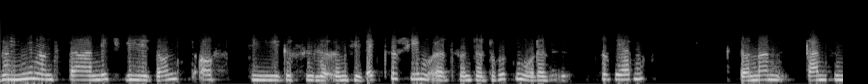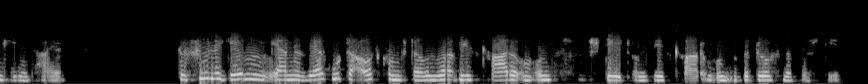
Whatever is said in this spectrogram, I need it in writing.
bemühen uns da nicht wie sonst oft die Gefühle irgendwie wegzuschieben oder zu unterdrücken oder zu werden, sondern ganz im Gegenteil. Gefühle geben ja eine sehr gute Auskunft darüber, wie es gerade um uns steht und wie es gerade um unsere Bedürfnisse steht.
